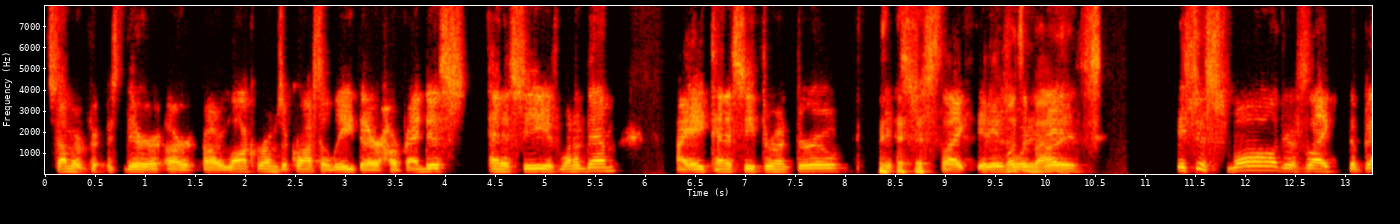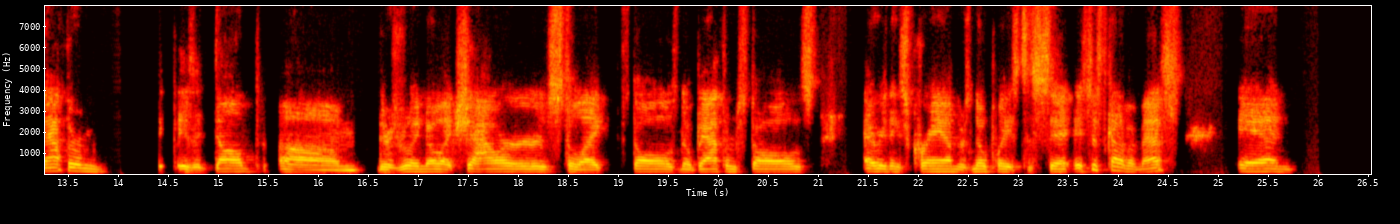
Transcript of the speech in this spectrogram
Some are there are, are locker rooms across the league that are horrendous. Tennessee is one of them. I hate Tennessee through and through. It's just like it is. What's what about it, is. it? It's just small. There's like the bathroom is a dump. Um, there's really no like showers to like stalls, no bathroom stalls. Everything's crammed. There's no place to sit. It's just kind of a mess. And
